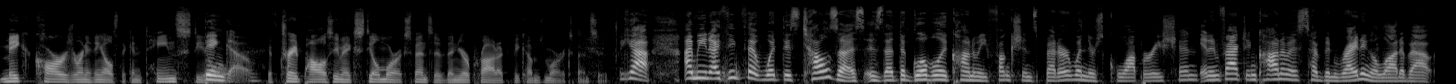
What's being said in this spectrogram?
make cars or anything else that contains steel, Bingo. If trade policy makes steel more expensive, then your product becomes more expensive. Yeah. I mean, I think that what this tells us is that the global economy functions better when there's cooperation. And in fact, economists have been writing a lot about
